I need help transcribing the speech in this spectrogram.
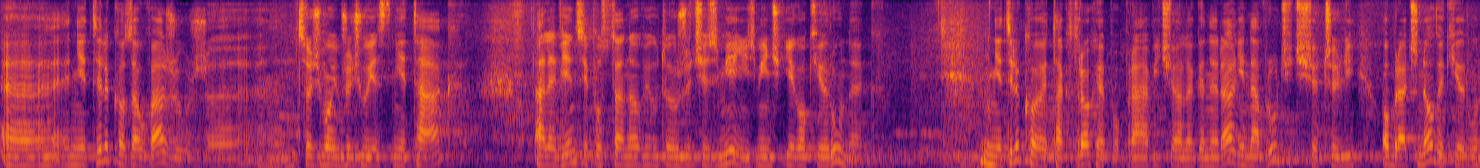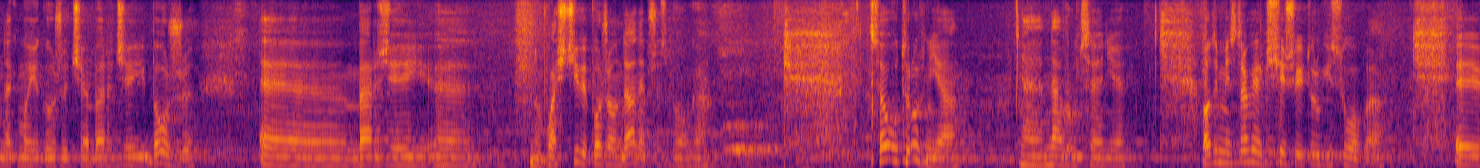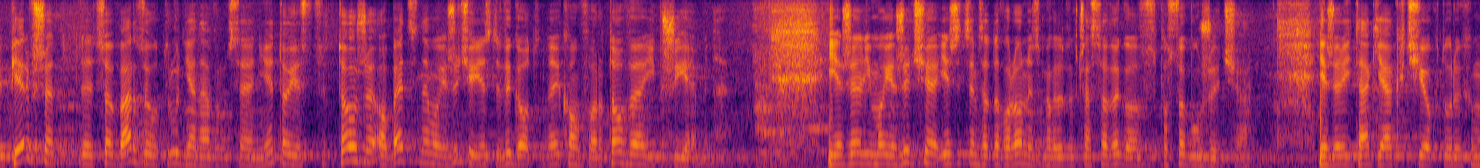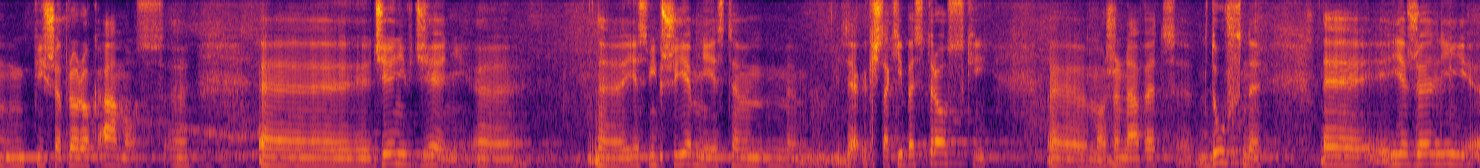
e, nie tylko zauważył, że coś w moim życiu jest nie tak, ale więcej postanowił to życie zmienić, zmienić jego kierunek. Nie tylko tak trochę poprawić, ale generalnie nawrócić się, czyli obrać nowy kierunek mojego życia, bardziej Boży, bardziej no, właściwy, pożądany przez Boga. Co utrudnia e, nawrócenie? O tym jest trochę w dzisiejszej liturgii słowa. E, Pierwsze, e, co bardzo utrudnia nawrócenie, to jest to, że obecne moje życie jest wygodne, komfortowe i przyjemne. Jeżeli moje życie, jestem zadowolony z mojego dotychczasowego sposobu życia, jeżeli tak jak ci, o których pisze prorok Amos, e, e, dzień w dzień e, jest mi przyjemnie, jestem mm, jakiś taki beztroski, e, może nawet e, dufny, e, jeżeli e,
